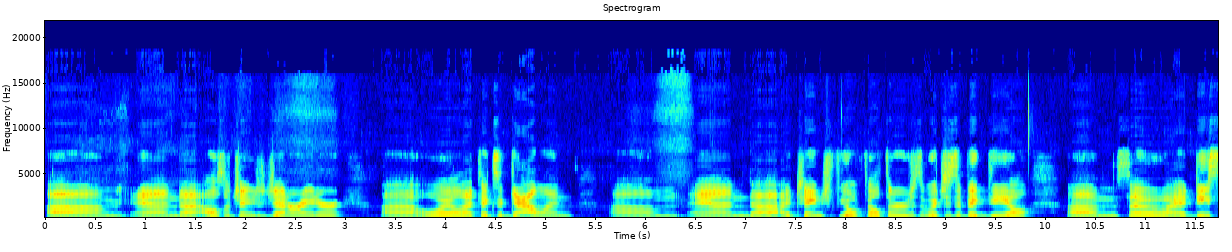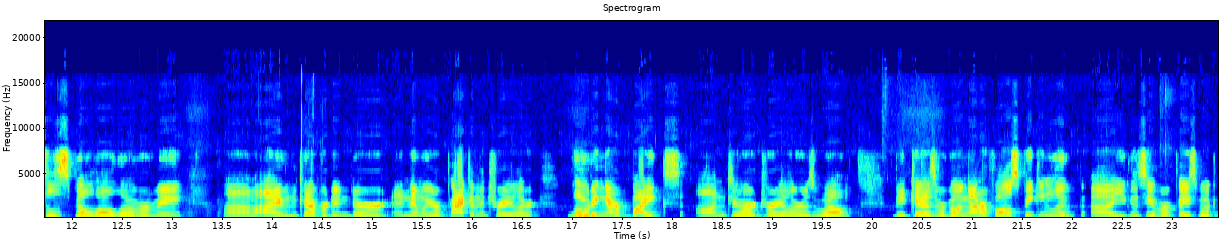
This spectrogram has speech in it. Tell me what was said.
Um, and uh, also change the generator uh, oil, that takes a gallon. Um, and uh, I changed fuel filters, which is a big deal. Um, so I had diesel spilled all over me. Um, I'm covered in dirt. And then we were packing the trailer loading our bikes onto our trailer as well because we're going on our fall speaking loop. Uh, you can see over Facebook,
